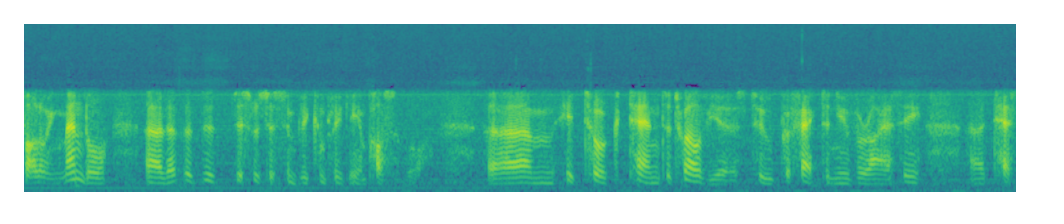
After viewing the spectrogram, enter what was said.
following Mendel, uh, that, that, that this was just simply completely impossible. Um, it took 10 to 12 years to perfect a new variety, uh, test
